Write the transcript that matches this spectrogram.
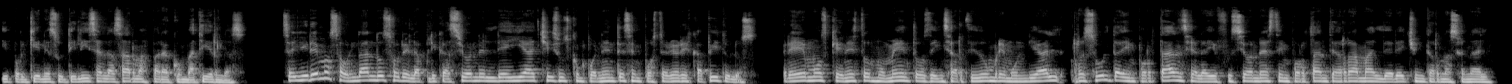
y por quienes utilizan las armas para combatirlas. Seguiremos ahondando sobre la aplicación del DIH y sus componentes en posteriores capítulos. Creemos que en estos momentos de incertidumbre mundial resulta de importancia la difusión de esta importante rama del derecho internacional.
